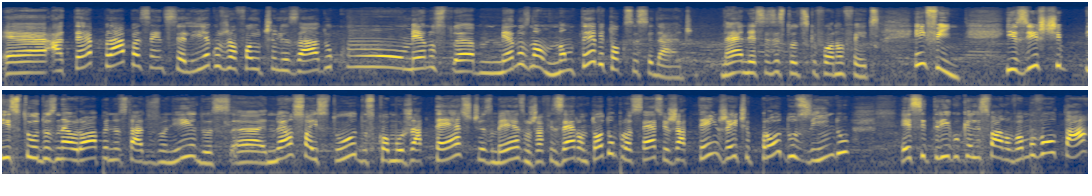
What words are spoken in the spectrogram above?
é, até para pacientes celíacos já foi utilizado com menos, é, menos não, não teve toxicidade, né, nesses estudos que foram feitos. Enfim, existe estudos na Europa e nos Estados Unidos, uh, não só estudos, como já testes mesmo, já fizeram todo um processo e já tem gente produzindo esse trigo que eles falam, vamos voltar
